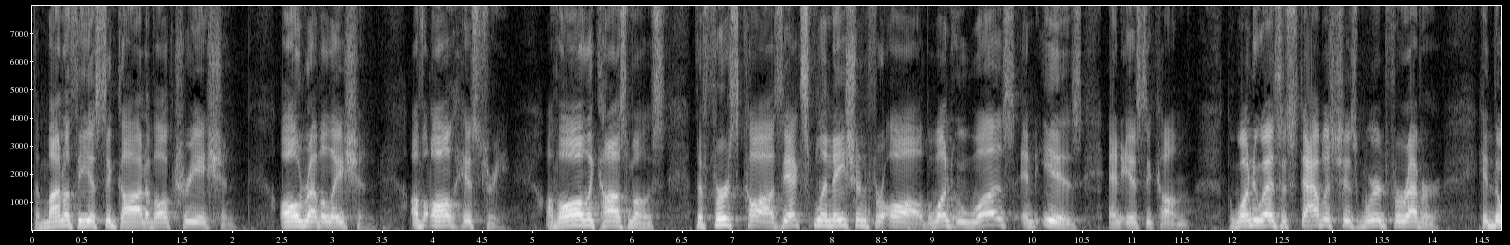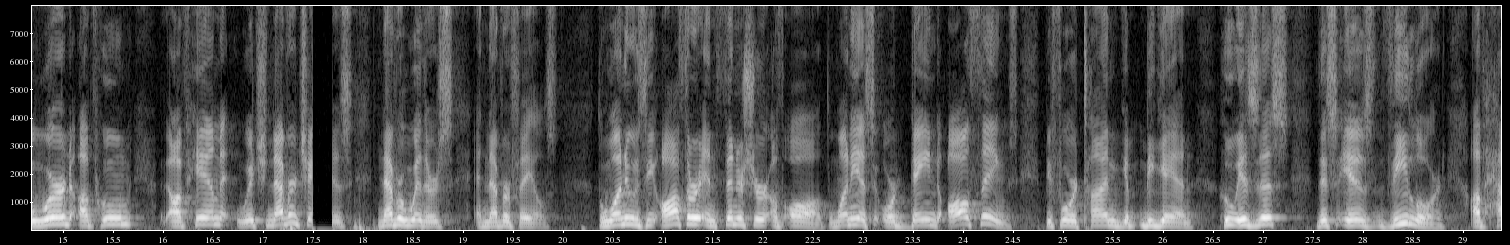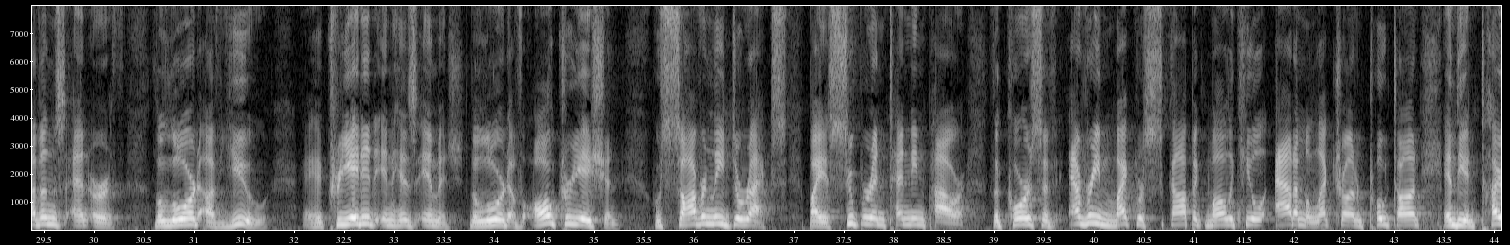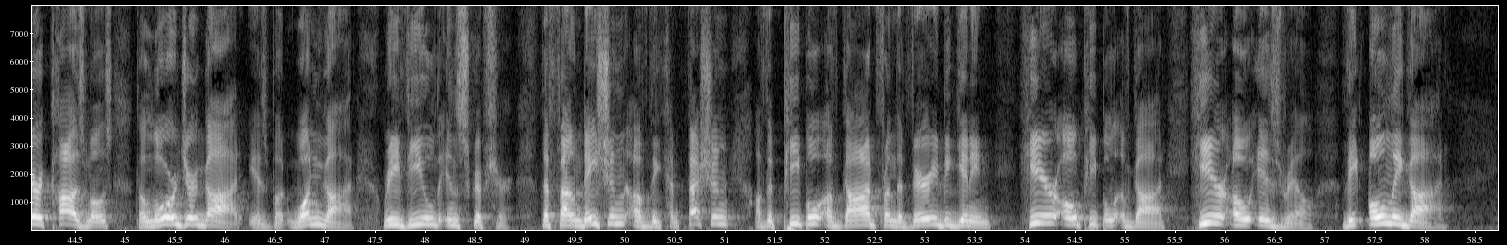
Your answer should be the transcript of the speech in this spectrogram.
the monotheistic God of all creation, all revelation, of all history, of all the cosmos, the first cause, the explanation for all, the one who was and is and is to come, the one who has established his word forever, the word of whom of him which never changes, never withers, and never fails. The one who is the author and finisher of all, the one who has ordained all things before time began. Who is this? This is the Lord of heavens and earth, the Lord of you, Eh, created in his image, the Lord of all creation who sovereignly directs by his superintending power the course of every microscopic molecule, atom, electron, proton, and the entire cosmos, the Lord your God is but one God, revealed in Scripture, the foundation of the confession of the people of God from the very beginning. Hear, O people of God, hear, O Israel, the only God,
